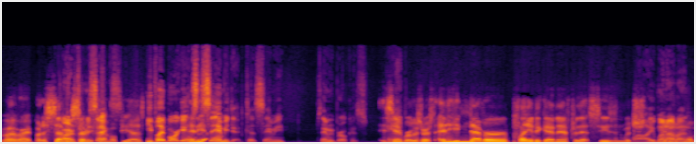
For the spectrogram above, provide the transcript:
Right, right. But a 775 OPS. He played more games And than Sammy did because Sammy Sammy broke his. Hand. broke his wrist, and he never played again after that season. Which Wow, he went out know, on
